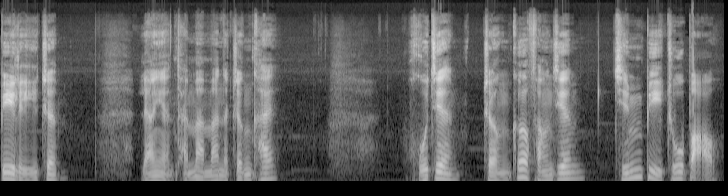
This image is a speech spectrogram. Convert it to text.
闭了一阵。两眼才慢慢的睁开，忽见整个房间金碧珠宝，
